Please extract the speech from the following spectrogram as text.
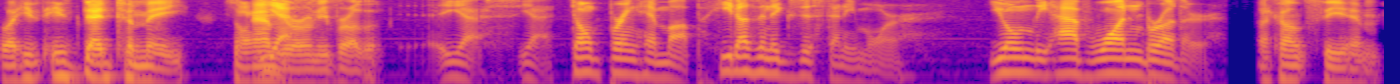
like he's he's dead to me, so I am Yes. your only brother. Yes, yeah. Don't bring him up. He doesn't exist anymore. You only have one brother. I can't see him.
